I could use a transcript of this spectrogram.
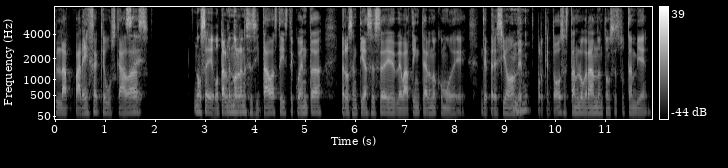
la, pareja que buscabas. no sé, o tal vez no la necesitabas, te diste cuenta, pero sentías ese debate interno como de depresión, de, porque todos están logrando, entonces tú también.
